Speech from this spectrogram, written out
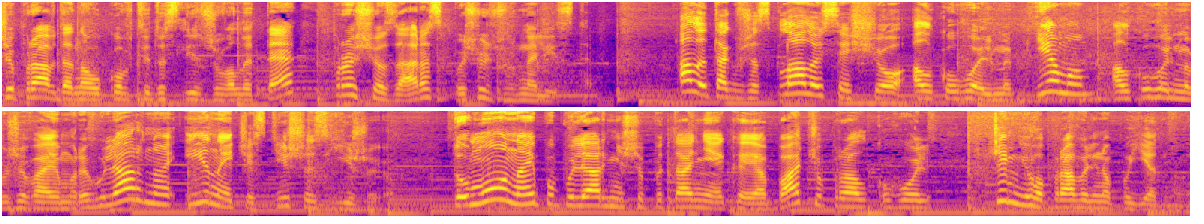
Чи правда науковці досліджували те, про що зараз пишуть журналісти? Але так вже склалося, що алкоголь ми п'ємо, алкоголь ми вживаємо регулярно і найчастіше з їжею. Тому найпопулярніше питання, яке я бачу про алкоголь, чим його правильно поєднувати.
